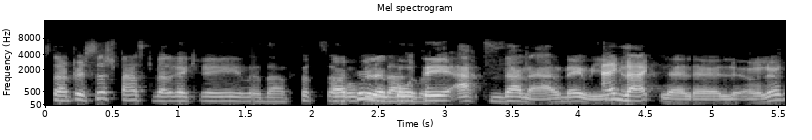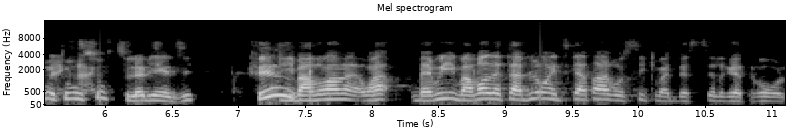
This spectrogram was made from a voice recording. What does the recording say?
C'est un peu ça, je pense, qu'ils veulent recréer dans tout ça. Un peu le côté artisanal, ben oui. Exact. Le, retour aux sources, tu l'as bien dit il va avoir, ouais, ben oui, il va avoir le tableau indicateur aussi qui va être de style rétro.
